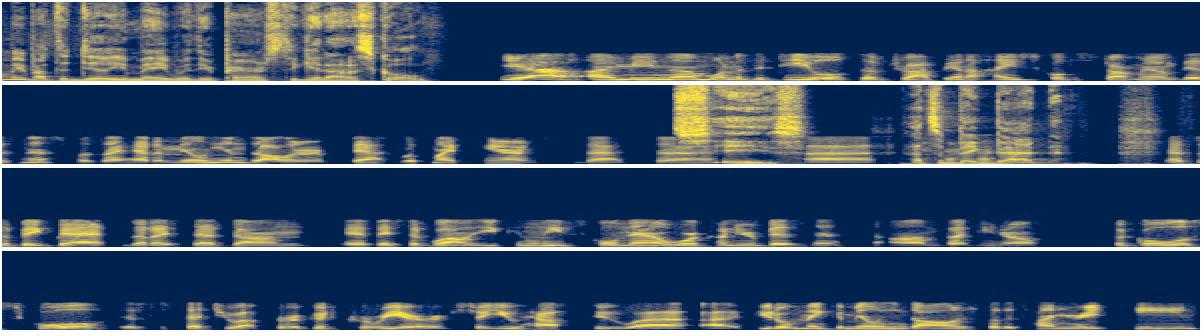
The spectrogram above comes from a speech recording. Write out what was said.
me about the deal you made with your parents to get out of school. Yeah, I mean, um, one of the deals of dropping out of high school to start my own business was I had a million dollar bet with my parents that uh, Jeez, uh, that's a big bet. that's a big bet that I said. Um, if they said, well, you can leave school now, work on your business, um, but you know, the goal of school is to set you up for a good career. So you have to, uh, uh, if you don't make a million dollars by the time you're 18,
